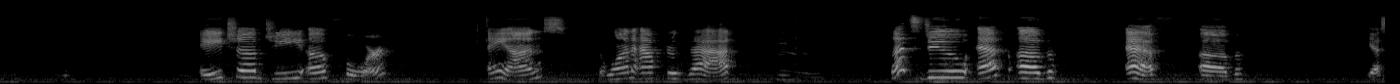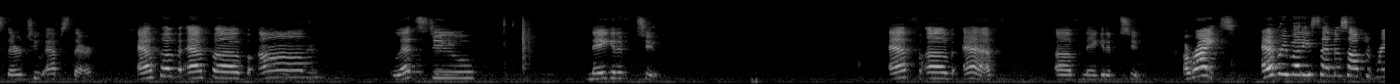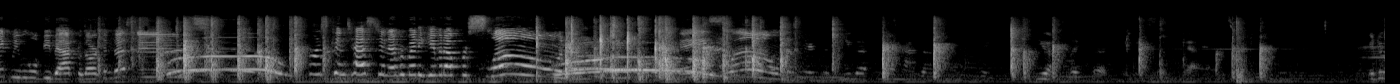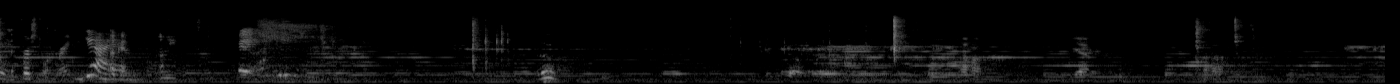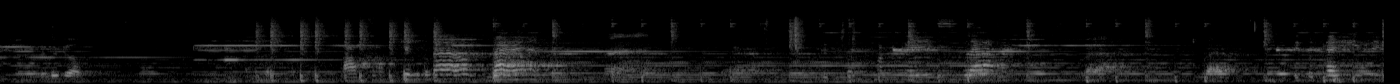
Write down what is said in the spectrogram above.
h of g of 4. And the one after that, let's do f of f of, yes, there are two f's there. f of f of, um, let's do negative 2. f of f of negative 2. All right, everybody send us off to break. We will be back with our contestants. First contestant, everybody give it up for Sloan. It's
